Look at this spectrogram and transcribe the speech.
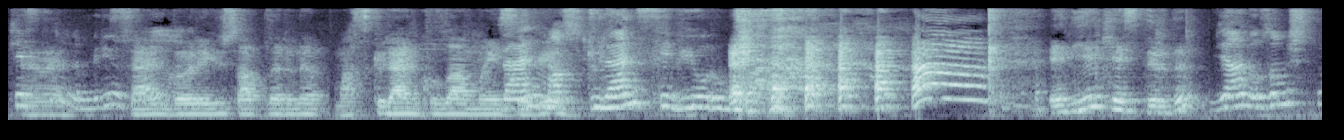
kestiririm Evet. biliyorsun Sen yani. böyle yüz hatlarını maskülen kullanmayı Ben seviyorsun. maskülen seviyorum. E niye kestirdin? yani uzamıştı.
